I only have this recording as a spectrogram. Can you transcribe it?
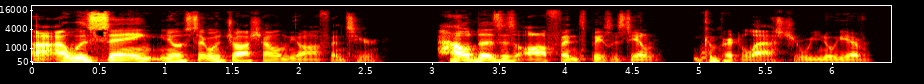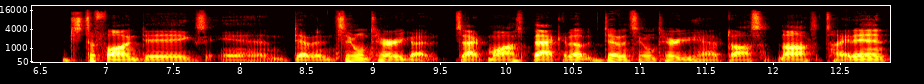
I was saying, you know, sticking with Josh Allen the offense here how does this offense basically stand compared to last year? You know, we have Stefon Diggs and Devin Singletary. You got Zach Moss backing up Devin Singletary. You have Dawson Knox tight end.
